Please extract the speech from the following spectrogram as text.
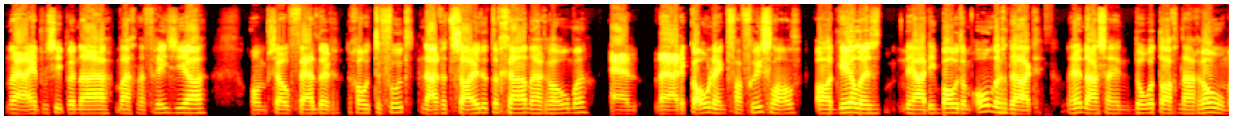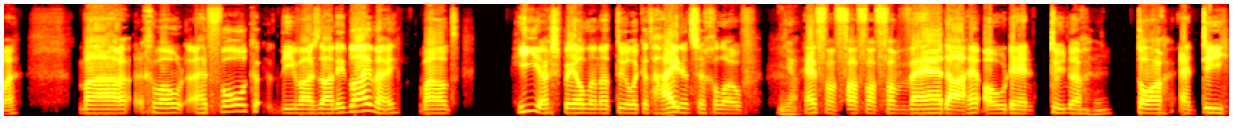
nou ja, in principe naar Magna Frisia, om zo verder gewoon te voet naar het zuiden te gaan, naar Rome. En nou ja, de koning van Friesland, Ard Gilles, ja, die bood hem onderdak hè, na zijn doortocht naar Rome. Maar gewoon het volk, die was daar niet blij mee. Want hier speelde natuurlijk het heidense geloof. Ja. Hè, van, van, van, van Werda, hè, Odin, Tuner, Mhm. Thor en Ti.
